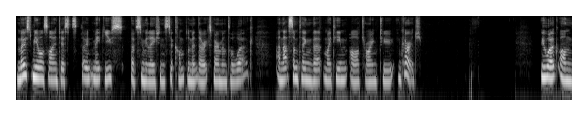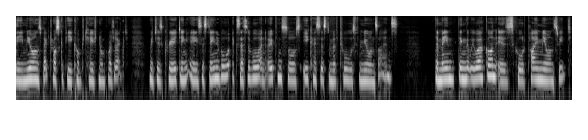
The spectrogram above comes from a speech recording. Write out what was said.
most muon scientists don't make use of simulations to complement their experimental work, and that's something that my team are trying to encourage. We work on the Muon Spectroscopy Computational Project, which is creating a sustainable, accessible and open source ecosystem of tools for muon science. The main thing that we work on is called PyMuon Suite,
